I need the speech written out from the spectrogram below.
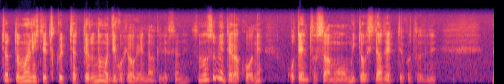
ちょっと無理して作っちゃってるのも自己表現なわけですよね。その全てがこうねお天とさもう見通しだぜっていうことでね、え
